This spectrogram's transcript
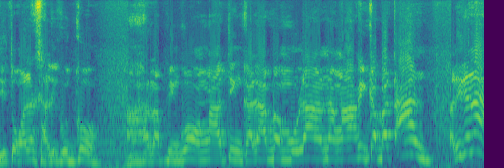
dito ka lang sa likod ko. Haharapin ko ang ating kalaban mula ng aking kabataan. Halika na!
